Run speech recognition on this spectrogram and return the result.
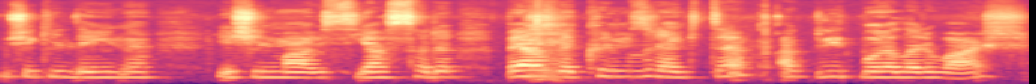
Bu şekilde yine yeşil, mavi, siyah, sarı, beyaz ve kırmızı renkte akrilik boyaları var.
